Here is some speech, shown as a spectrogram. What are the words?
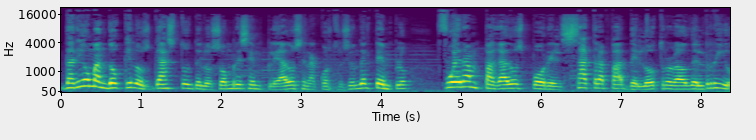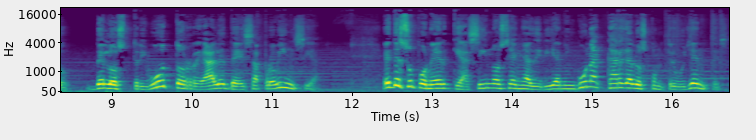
Darío mandó que los gastos de los hombres empleados en la construcción del templo fueran pagados por el sátrapa del otro lado del río, de los tributos reales de esa provincia. Es de suponer que así no se añadiría ninguna carga a los contribuyentes.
